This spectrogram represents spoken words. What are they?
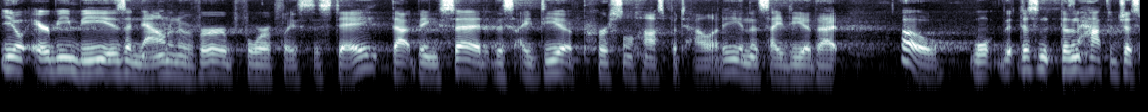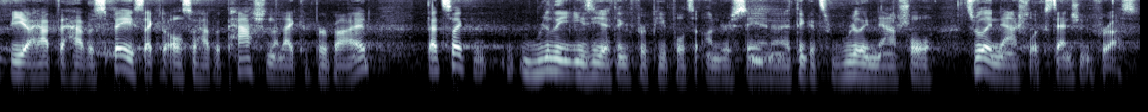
you know, Airbnb is a noun and a verb for a place to stay. That being said, this idea of personal hospitality and this idea that oh, well, it doesn't, doesn't have to just be I have to have a space, I could also have a passion that I could provide. That's like really easy, I think, for people to understand, and I think it's really natural, it's really natural extension for us.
